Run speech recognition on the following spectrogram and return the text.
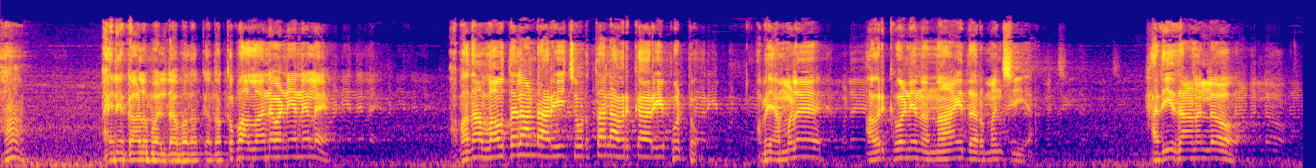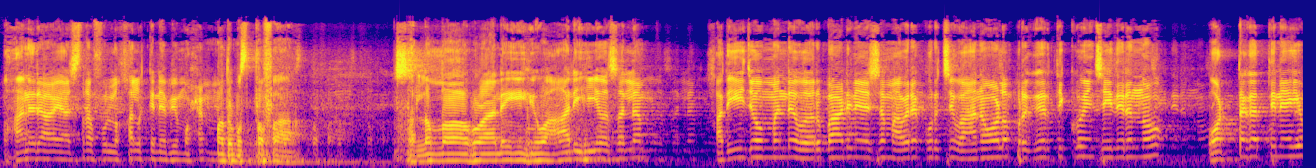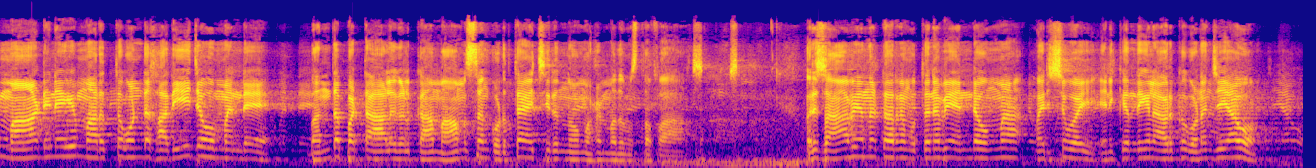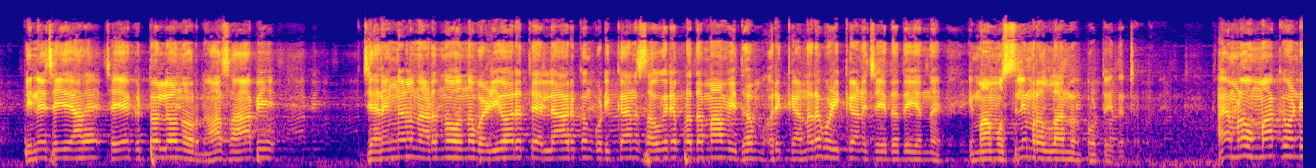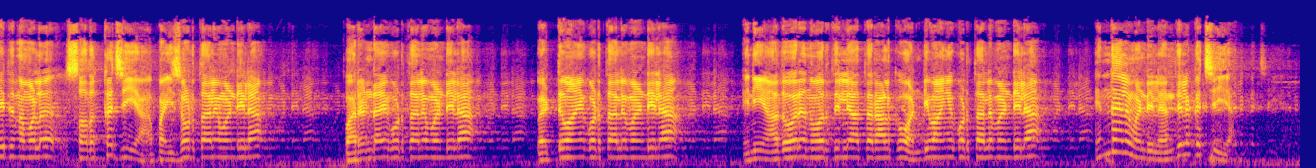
ആ അതിനേക്കാളും വലുതാപതൊക്കെ. ഇതൊക്കെ ഇപ്പൊ അള്ളാന്റെ പണി തന്നെയല്ലേ? അപ്പൊ അത് അള്ളാഹുത്തലാണ്ട് അറിയിച്ചു കൊടുത്താൽ അവർക്ക് അറിയപ്പെട്ടു. അപ്പൊ നമ്മൾ അവർക്ക് വേണ്ടി നന്നായി ധർമ്മം ചെയ്യാം. ഹദീദാണല്ലോ മഹാനരായ അഷ്റഫുൽ നബി മുഹമ്മദ് മുസ്തഫ സല്ലല്ലാഹു അലൈഹി വആലിഹി വസല്ലം ഖദീജ ഉമ്മന്റെ വേർപാടിന് ശേഷം അവരെ കുറിച്ച് വാനോളം പ്രകീർത്തിക്കുകയും ചെയ്തിരുന്നു. ഒട്ടകത്തിനെയും മാടിനെയും മറുത്തുകൊണ്ട് ഹദീജ ഉമ്മന്റെ ബന്ധപ്പെട്ട ആളുകൾക്ക് ആ മാംസം കൊടുത്തയച്ചിരുന്നു മുഹമ്മദ് മുസ്തഫ. ഒരു സാബി എന്നിട്ട് പറഞ്ഞു മുത്തനബി എന്റെ ഉമ്മ മരിച്ചുപോയി. എനിക്ക് എന്തെങ്കിലും അവർക്ക് ഗുണം ചെയ്യാവോ? പിന്നെ ചെയ്യാതെ ചെയ്യാൻ കിട്ടുമല്ലോ എന്ന് പറഞ്ഞു. ആ സാബി ജനങ്ങൾ നടന്നു വന്ന വഴിയോരത്തെ എല്ലാവർക്കും കുടിക്കാൻ സൗകര്യപ്രദമാം വിധം ഒരു കിണർ കുഴിക്കുകയാണ് ചെയ്തത് എന്ന് ഇമാം മുസ്ലിം റല്ലാൻ റിപ്പോർട്ട് ചെയ്തിട്ടുണ്ട്. അത് നമ്മളെ ഉമ്മാക്ക് വേണ്ടിയിട്ട് നമ്മൾ സ്വതക്ക ചെയ്യാം. പൈസ കൊടുത്താലും വേണ്ടിയില്ല വരണ്ടായി കൊടുത്താലും വേണ്ടിയില്ല ബെഡ് വാങ്ങി കൊടുത്താലും വേണ്ടിയില്ല ഇനി യാതൊരു നിവർത്തില്ലാത്ത ഒരാൾക്ക് വണ്ടി വാങ്ങി കൊടുത്താലും വേണ്ടിയില്ല എന്തായാലും വേണ്ടിയില്ല എന്തിലൊക്കെ ചെയ്യാം?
